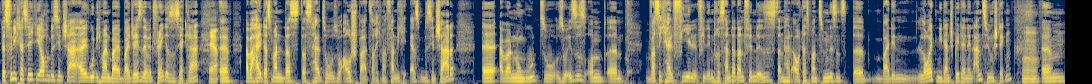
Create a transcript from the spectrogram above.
das finde ich tatsächlich auch ein bisschen schade. Äh, gut, ich meine, bei, bei Jason David Frank ist es ja klar. Ja. Äh, aber halt, dass man das, das halt so, so ausspart, sag ich mal, fand ich erst ein bisschen schade. Äh, aber nun gut, so, so ist es. Und ähm, was ich halt viel, viel interessanter dann finde, ist es dann halt auch, dass man zumindest äh, bei den Leuten, die dann später in den Anzügen stecken, mhm. ähm,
